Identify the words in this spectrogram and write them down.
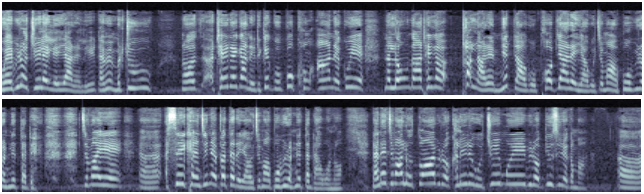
ဝယ်ပြီးတော့ကျွေးလိုက်လေရတယ်လေဒါပေမဲ့မတူဘူးနော်အထဲထဲကနေတကယ့်ကိုကိုခွန်အားနဲ့ကိုယ့်ရဲ့နှလုံးသားထဲက ထွက်လာတဲ့မေတ္တာကိုဖော်ပြတဲ့အရာကိုကျွန်မကပို့ပြီးတော့နှစ်သက်တယ်ကျွန်မရဲ့အစေခံခြင်းနဲ့ပတ်သက်တဲ့အရာကိုကျွန်မပို့ပြီးတော့နှစ်သက်တာပေါ့နော်ဒါနဲ့ကျွန်မလို့သွားပြီးတော့ကလေးတွေကိုကျွေးမွေးပြီးတော့ပြုစုတဲ့ကမှာအာ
